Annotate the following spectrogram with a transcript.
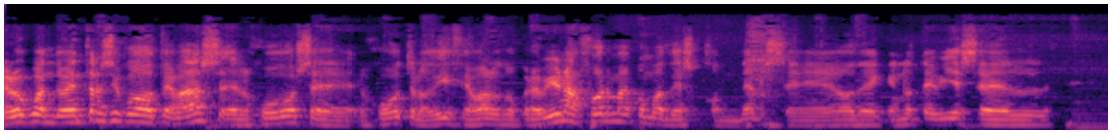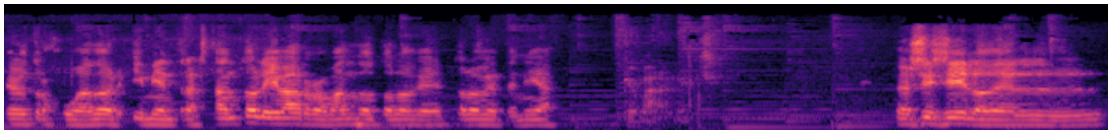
creo que cuando entras y cuando te vas, el juego, se, el juego te lo dice o algo. Pero había una forma como de esconderse o de que no te viese el, el otro jugador. Y mientras tanto le ibas robando todo lo que, todo lo que tenía. Qué mala leche. Pero sí, sí, lo del.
